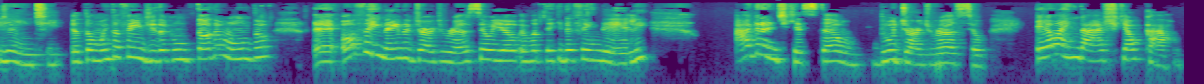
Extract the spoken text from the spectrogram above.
Gente, eu tô muito ofendida com todo mundo é, ofendendo George Russell e eu, eu vou ter que defender ele. A grande questão do George Russell, eu ainda acho que é o carro.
